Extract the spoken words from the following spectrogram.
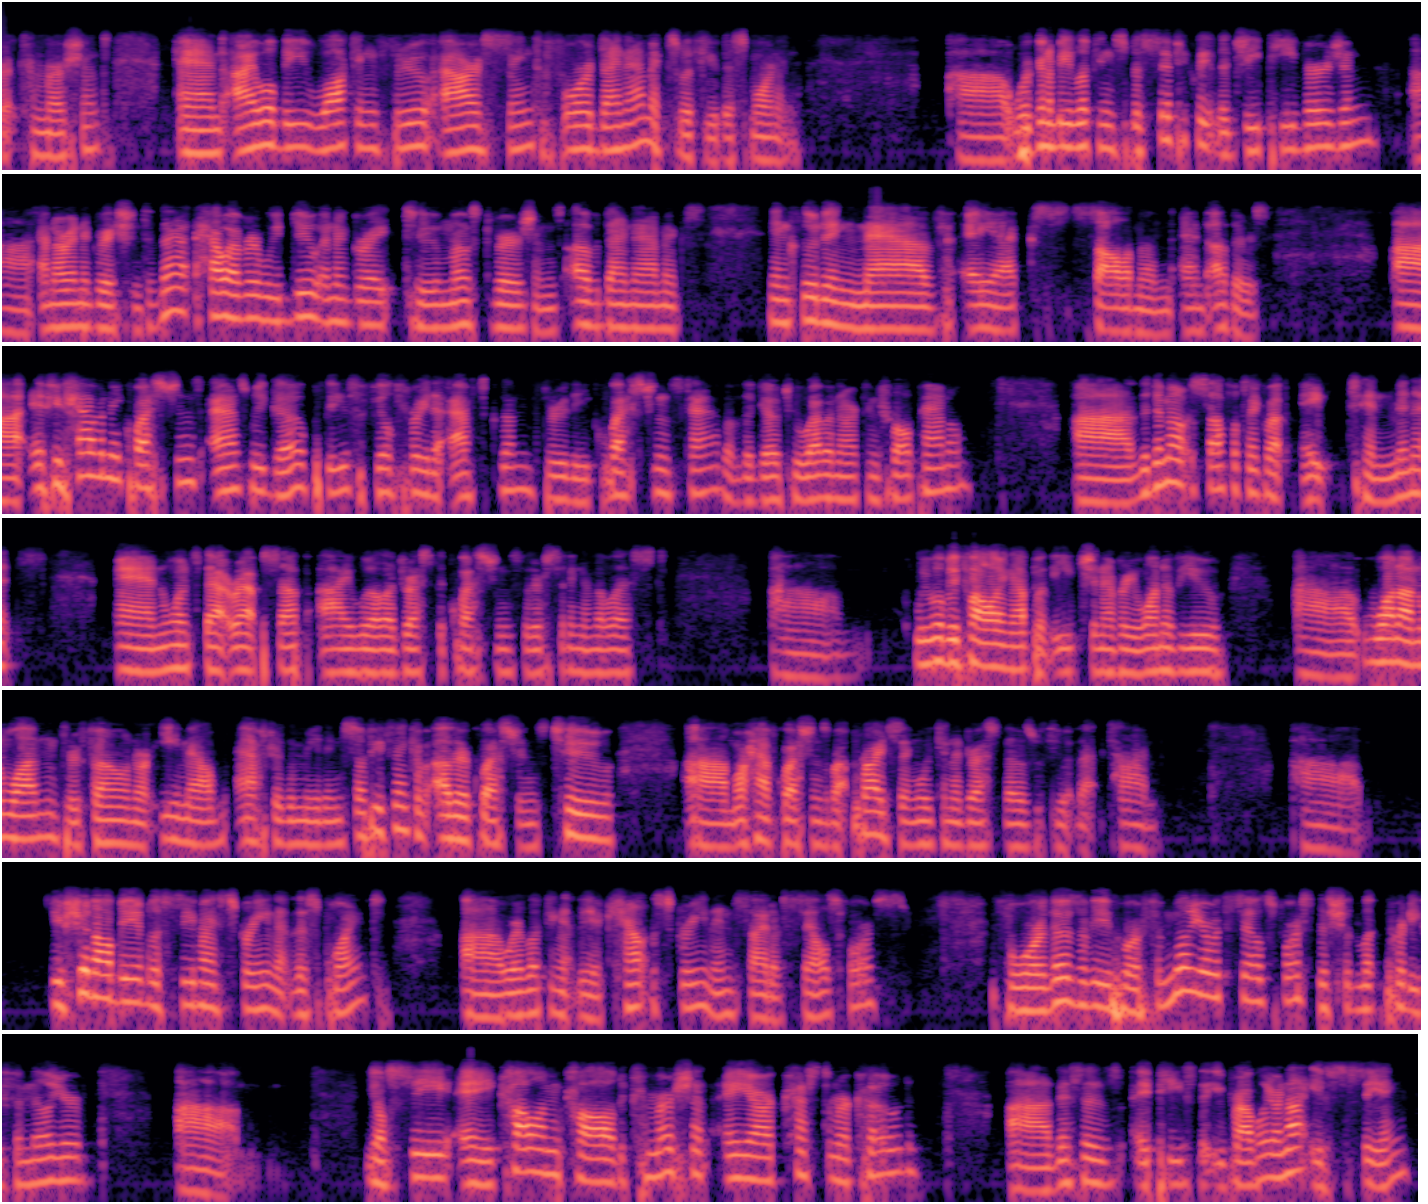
at Commercient, and I will be walking through our sync for Dynamics with you this morning. Uh, we're going to be looking specifically at the GP version uh, and our integration to that. However, we do integrate to most versions of Dynamics, including Nav, AX, Solomon, and others. Uh, if you have any questions as we go, please feel free to ask them through the Questions tab of the GoToWebinar control panel. Uh, the demo itself will take about 8-10 minutes, and once that wraps up, I will address the questions that are sitting in the list. Um, we will be following up with each and every one of you one-on-one uh, -on -one through phone or email after the meeting. So if you think of other questions too, um, or have questions about pricing, we can address those with you at that time. Uh, you should all be able to see my screen at this point. Uh, we're looking at the account screen inside of Salesforce. For those of you who are familiar with Salesforce, this should look pretty familiar. Um, you'll see a column called Commercient AR Customer Code. Uh, this is a piece that you probably are not used to seeing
